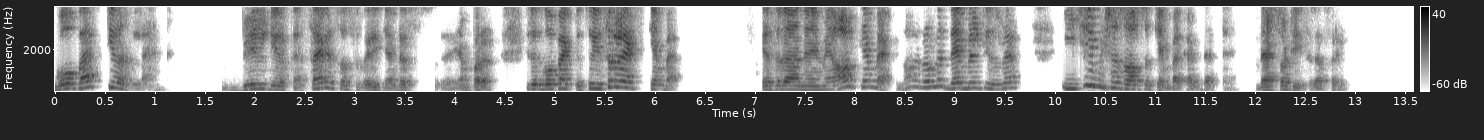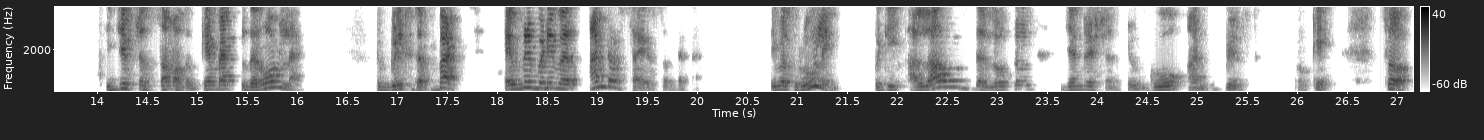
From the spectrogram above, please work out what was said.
Go back to your land. Build your. Cyrus was a very generous uh, emperor. He said, go back to. So Israelites came back. Ezra, Nehemiah, all came back. No, remember they built Israel. Egyptians also came back at that time. That's what he's referring. Egyptians, some of them came back to their own land to build it up. But everybody were under Cyrus at that time. He was ruling, but he allowed the local generation to go and build. Okay. So,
